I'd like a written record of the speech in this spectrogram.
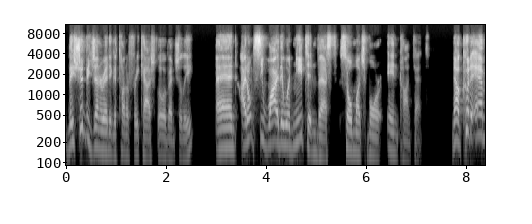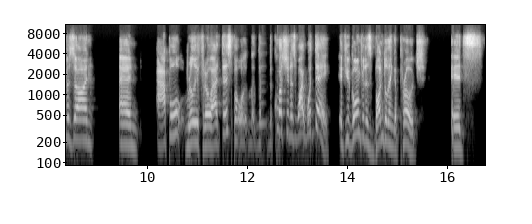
they should be generating a ton of free cash flow eventually. And I don't see why they would need to invest so much more in content. Now, could Amazon and Apple really throw at this? But the question is, why would they? If you're going for this bundling approach, it's,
